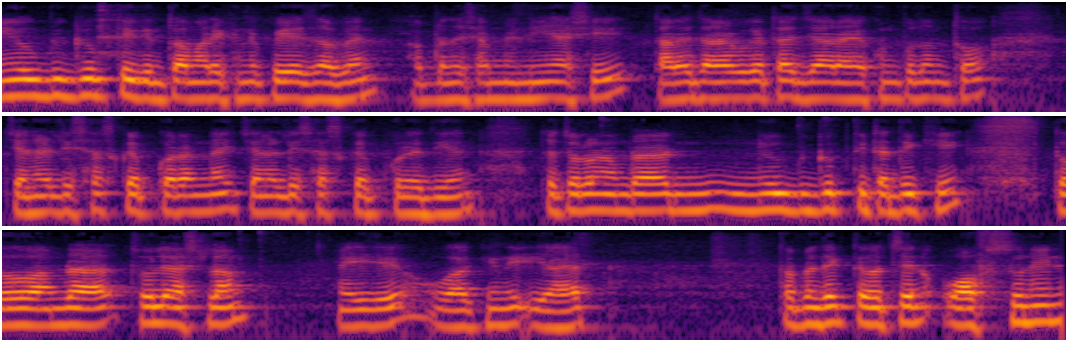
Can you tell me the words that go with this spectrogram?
নিয়োগ বিজ্ঞপ্তি কিন্তু আমার এখানে পেয়ে যাবেন। আপনাদের সামনে নিয়ে আসি। তারই ধারাবাহিকতায় যারা এখন পর্যন্ত চ্যানেলটি সাবস্ক্রাইব করার নাই, চ্যানেলটি সাবস্ক্রাইব করে দিয়েন। তো চলুন আমরা নিয়োগ বিজ্ঞপ্তিটা দেখি। তো আমরা চলে আসলাম। এই যে ওয়ার্কিং ইয়ার তো আপনি দেখতে পাচ্ছেন অফসুনিন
